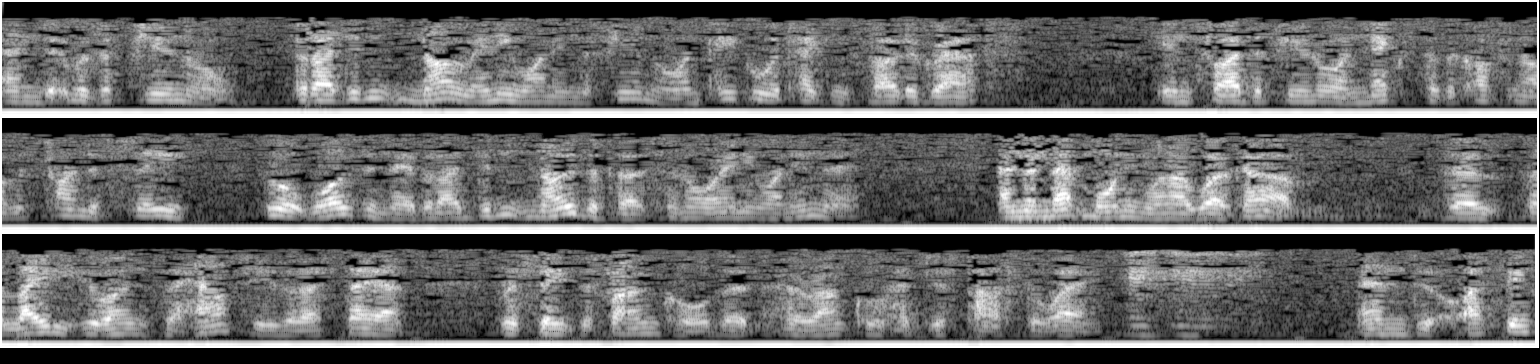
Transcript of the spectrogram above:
and it was a funeral but I didn't know anyone in the funeral, and people were taking photographs inside the funeral and next to the coffin. I was trying to see who it was in there, but I didn't know the person or anyone in there. And then that morning when I woke up, the the lady who owns the house here that I stay at received a phone call that her uncle had just passed away. Mm-hmm. And I think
